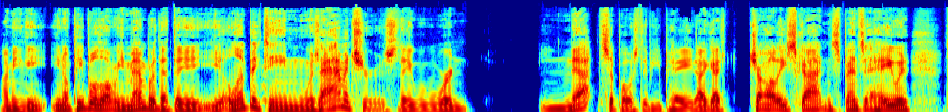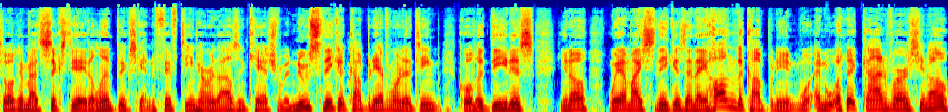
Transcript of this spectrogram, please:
I mean, you know, people don't remember that the Olympic team was amateurs. They were not supposed to be paid. I got Charlie Scott and Spencer Haywood talking about 68 Olympics, getting $1,500 in cash from a new sneaker company, everyone on the team called Adidas, you know, wear my sneakers. And they hung the company and, and what a converse, you know.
